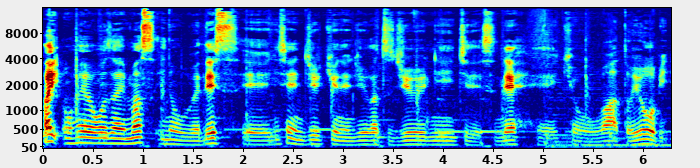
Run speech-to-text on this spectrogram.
はい、おはようございます。井上です。えー、2019年10月12日ですね、えー、今日は土曜日、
